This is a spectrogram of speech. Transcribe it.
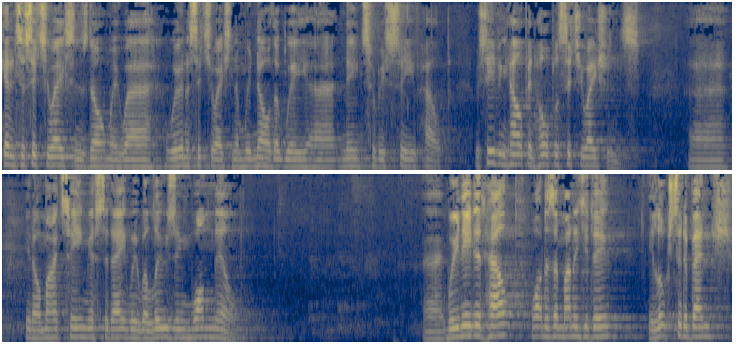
get into situations, don't we, where we're in a situation and we know that we uh, need to receive help. Receiving help in hopeless situations. Uh, you know, my team yesterday, we were losing 1-0 uh, we needed help. What does a manager do? He looks to the bench.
